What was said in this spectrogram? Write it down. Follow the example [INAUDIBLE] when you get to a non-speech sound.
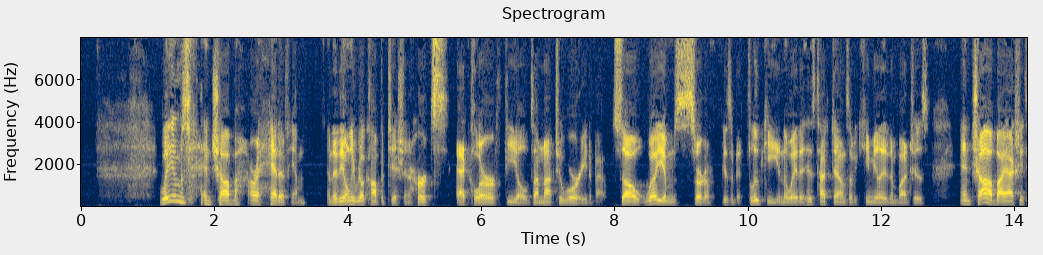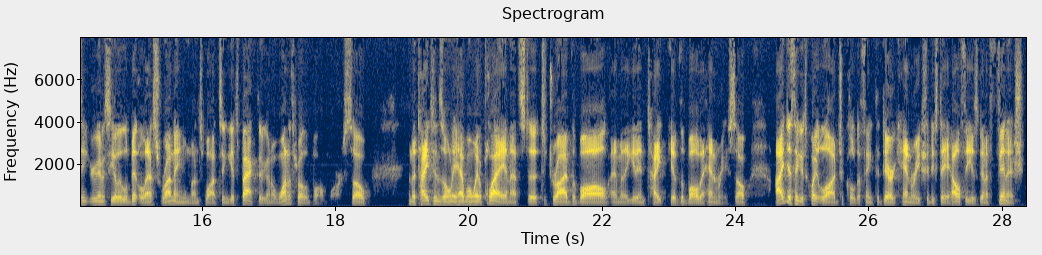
Williams and Chubb are ahead of him, and they're the only real competition. Hurts, Ekeler, Fields, I'm not too worried about. So Williams sort of is a bit fluky in the way that his touchdowns have accumulated in bunches. And Chubb, I actually think you're going to see a little bit less running once Watson gets back. They're going to want to throw the ball more. So, and the Titans only have one way to play, and that's to, to drive the ball. And when they get in tight, give the ball to Henry. So I just think it's quite logical to think that Derrick Henry, should he stay healthy, is going to finish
